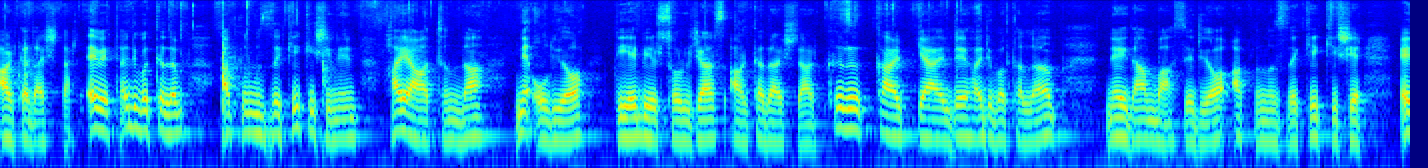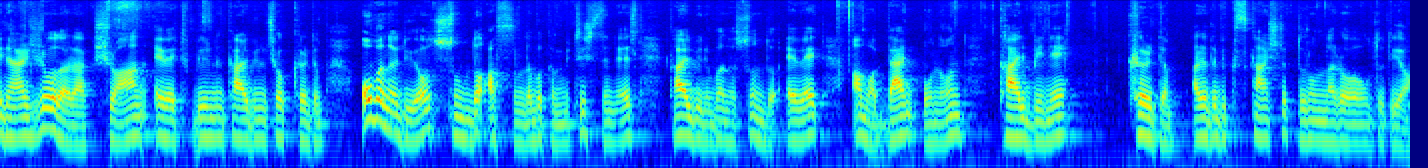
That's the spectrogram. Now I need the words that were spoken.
arkadaşlar. Evet hadi bakalım aklımızdaki kişinin hayatında ne oluyor diye bir soracağız arkadaşlar. Kırık kalp geldi. Hadi bakalım neyden bahsediyor aklınızdaki kişi? Enerji olarak şu an evet birinin kalbini çok kırdım. O bana diyor sundu aslında bakın müthişsiniz. Kalbini bana sundu evet ama ben onun kalbini kırdım. Arada bir kıskançlık durumları oldu diyor.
